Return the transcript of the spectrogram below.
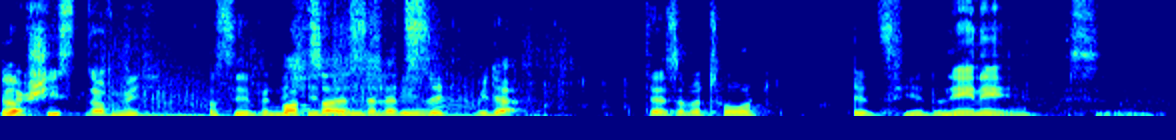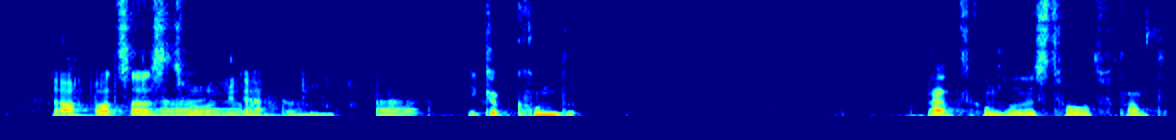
er schießt auf mich. Was hier, wenn Botzer ich ist hier der letzte wieder. Der ist aber tot. Jetzt hier Nee, durchgehe? nee. es- Doch, Botzer ist Ah, tot wieder. dann- ah? Ich glaube, Kunde. Nein, der Kunde ist tot, verdammt.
